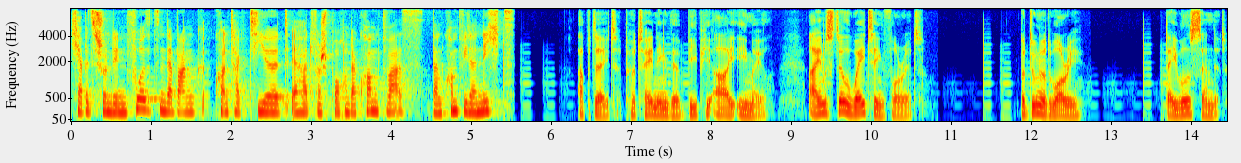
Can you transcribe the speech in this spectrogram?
ich habe jetzt schon den Vorsitzenden der Bank kontaktiert, er hat versprochen, da kommt was, dann kommt wieder nichts. Update pertaining the BPI email. I am still waiting for it. But do not worry, they will send it.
